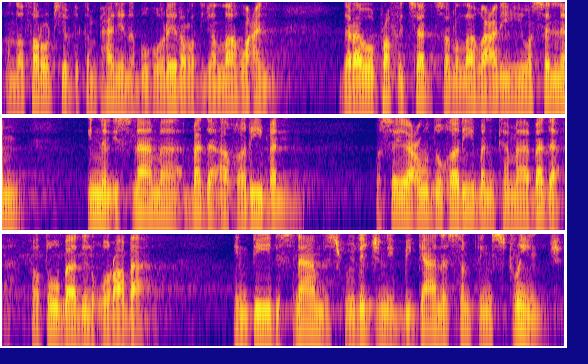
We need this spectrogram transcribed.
on the authority of the companion Abu Hurairah radiallahu an that our Prophet said sallallahu alayhi wasallam إن الإسلام بدأ غريبا وسيعود غريبا كما بدأ فطوبى للغرباء Indeed, Islam, this religion, it began as something strange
